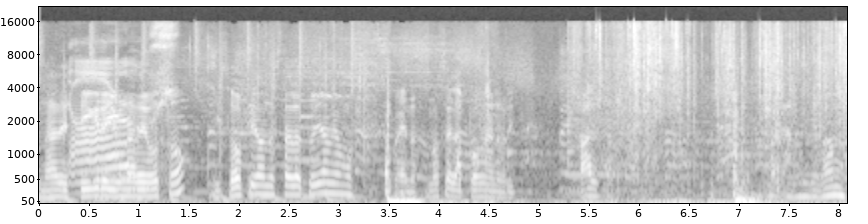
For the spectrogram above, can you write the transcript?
Una de tigre y una de oso. ¿Y Sofía dónde está la tuya, mi amor? Bueno, no se la pongan ahorita. Falta. ¿Para dónde vamos?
